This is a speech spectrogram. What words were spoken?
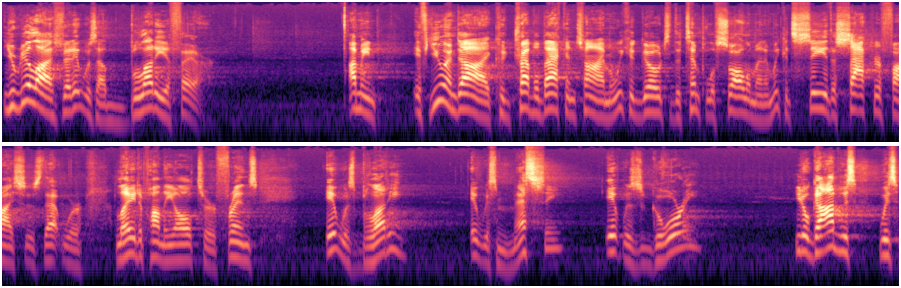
You realize that it was a bloody affair. I mean, if you and I could travel back in time and we could go to the Temple of Solomon and we could see the sacrifices that were laid upon the altar, friends, it was bloody, it was messy, it was gory. You know, God was, was,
